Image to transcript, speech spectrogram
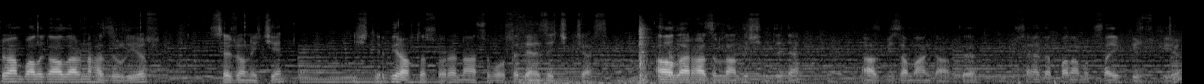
Şu an balık ağlarını hazırlıyoruz sezon için. İşte bir hafta sonra nasip olsa denize çıkacağız. Ağlar hazırlandı şimdiden. Az bir zaman kaldı. Bu sene de palamut zayıf gözüküyor.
